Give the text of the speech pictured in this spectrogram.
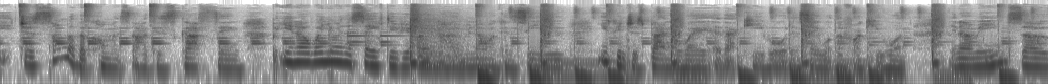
it just some of the comments are disgusting. But you know, when you're in the safety of your own home and no one can see you, you can just bang away at that keyboard and say what the fuck you want. You know what I mean? So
